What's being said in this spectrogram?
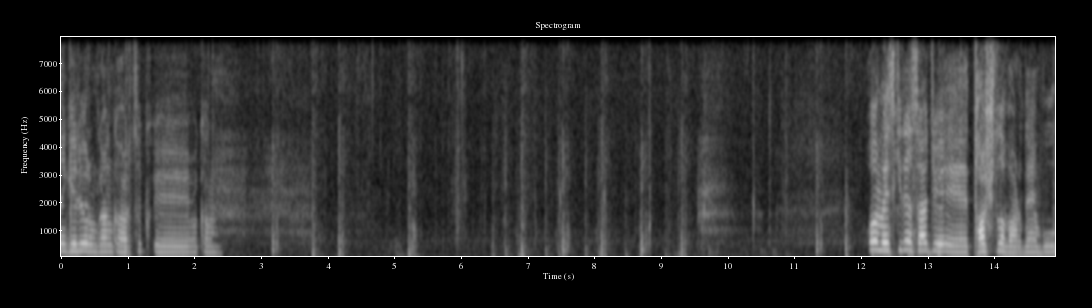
De geliyorum kanka artık. Ee, bakalım. Oğlum eskiden sadece ee, taşla vardı. Yani bu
